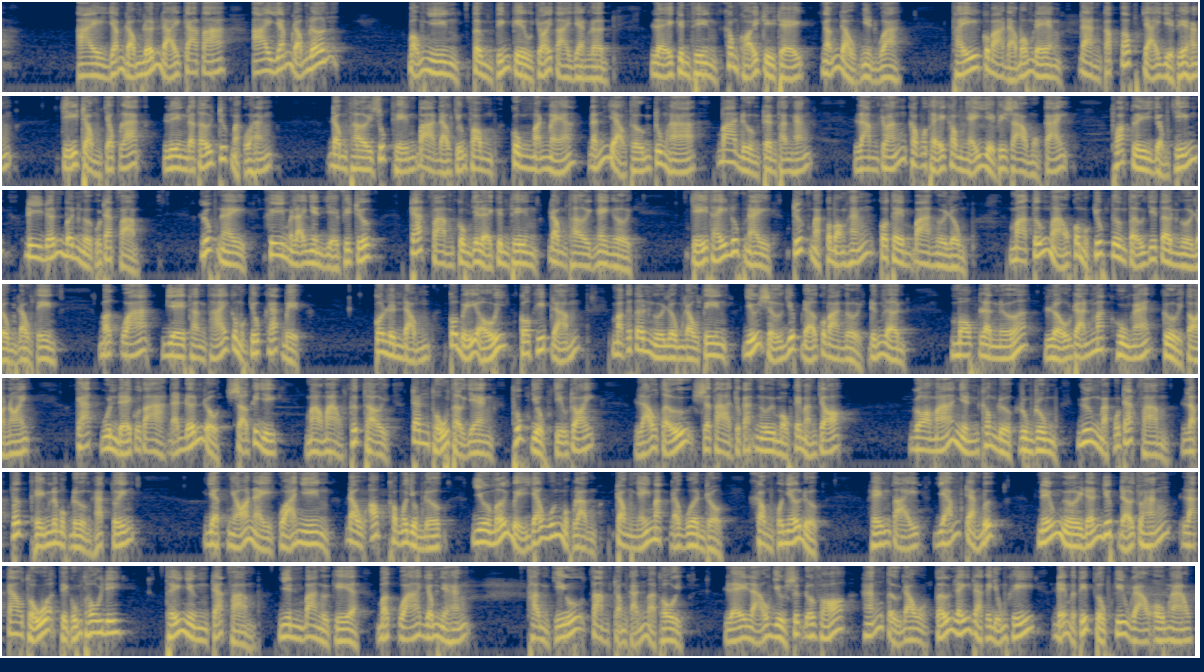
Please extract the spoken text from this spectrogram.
Ai dám động đến đại ca ta, ai dám động đến. Bỗng nhiên từng tiếng kêu chói tai vang lên. Lệ Kinh Thiên không khỏi trì trệ, ngẩng đầu nhìn qua. Thấy có ba đạo bóng đen đang cấp tốc chạy về phía hắn. Chỉ trong chốc lát, liền đã tới trước mặt của hắn. Đồng thời xuất hiện ba đạo trưởng phong cùng mạnh mẽ đánh vào thượng trung hạ ba đường trên thân hắn, làm cho hắn không có thể không nhảy về phía sau một cái, thoát ly dòng chiến, đi đến bên người của Trác Phàm. Lúc này, khi mà lại nhìn về phía trước, Trác Phàm cùng với Lệ Kinh Thiên đồng thời ngay người. Chỉ thấy lúc này, trước mặt của bọn hắn có thêm ba người lùng, mà tướng mạo có một chút tương tự với tên người lùng đầu tiên. Bất quá, về thần thái có một chút khác biệt. Có linh động, có bỉ ổi, có khiếp đảm, mà cái tên người lùng đầu tiên dưới sự giúp đỡ của ba người đứng lên. Một lần nữa lộ ra ánh mắt hung ác cười to nói Các huynh đệ của ta đã đến rồi, sợ cái gì? Mau mau thức thời, tranh thủ thời gian, thúc giục chịu trói. Lão tử sẽ tha cho các ngươi một cái mạng chó. Gò má nhìn không được run run, gương mặt của Trác Phàm lập tức hiện lên một đường hát tuyến. Vật nhỏ này quả nhiên đầu óc không có dùng được, vừa mới bị giáo huấn một lần, trong nháy mắt đã quên rồi, không có nhớ được. Hiện tại dám trang bức, nếu người đến giúp đỡ cho hắn là cao thủ thì cũng thôi đi. Thế nhưng Trác Phàm nhìn ba người kia bất quá giống như hắn. Thần chiếu tam trọng cảnh mà thôi. Lệ lão dư sức đối phó, hắn từ đâu tới lấy ra cái dũng khí để mà tiếp tục kêu gào ồn ào.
